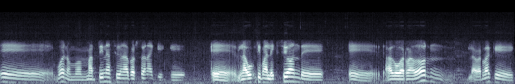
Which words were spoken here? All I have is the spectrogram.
eh, bueno, Martín ha sido una persona que, que eh, en la última elección de eh, a gobernador, la verdad que,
